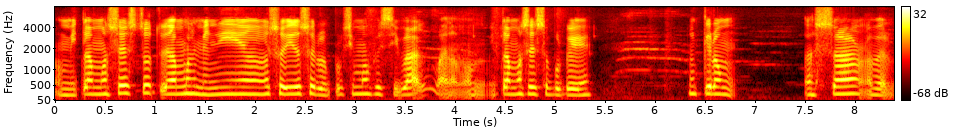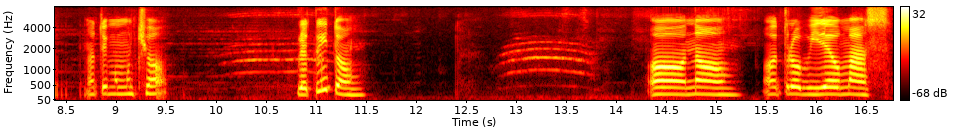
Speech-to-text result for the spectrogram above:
omitamos esto, te damos la bienvenida. ¿Has oído sobre el próximo festival? Bueno, omitamos esto porque no quiero hacer. A ver, no tengo mucho. ¿Gratuito? Oh, no. Otro video más.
